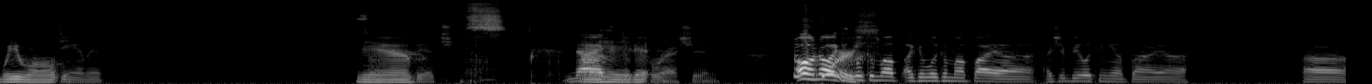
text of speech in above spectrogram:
we won't. Damn it. Yeah. Bitch. now I hate it. depression. Of oh no, I can look them up. I can look them up by. Uh, I should be looking up by. Uh, uh,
